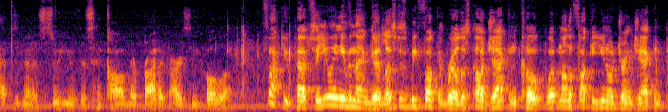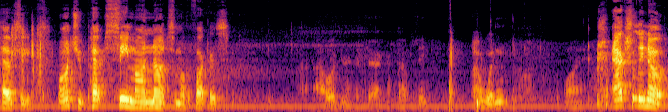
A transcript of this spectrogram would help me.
Pepsi's gonna sue you for calling their product RC Cola. Fuck you, Pepsi. You ain't even that good. Let's just be fucking real. This is called Jack and Coke. What motherfucker you know drink Jack and Pepsi? Why don't you Pepsi my nuts, motherfuckers? I would drink a Jack and Pepsi. I wouldn't. Why? Actually, no.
